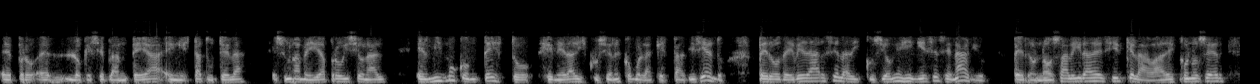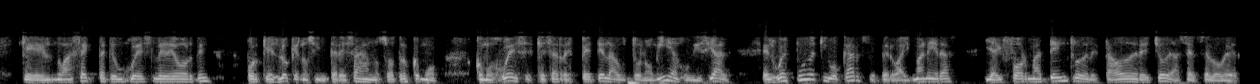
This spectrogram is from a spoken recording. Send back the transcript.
eh, eh, lo que se plantea en esta tutela es una medida provisional, el mismo contexto genera discusiones como la que estás diciendo, pero debe darse la discusión en ese escenario, pero no salir a decir que la va a desconocer, que él no acepta que un juez le dé orden, porque es lo que nos interesa a nosotros como, como jueces, que se respete la autonomía judicial. El juez pudo equivocarse, pero hay maneras y hay formas dentro del Estado de Derecho de hacérselo ver.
